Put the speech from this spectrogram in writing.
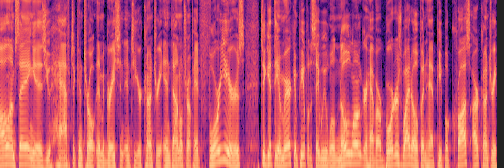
All I'm saying is you have to control immigration into your country. And Donald Trump had four years to get the American people to say we will no longer have our borders wide open, have people cross our country.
